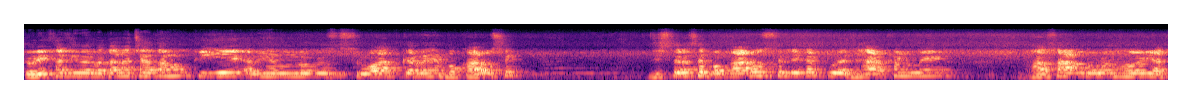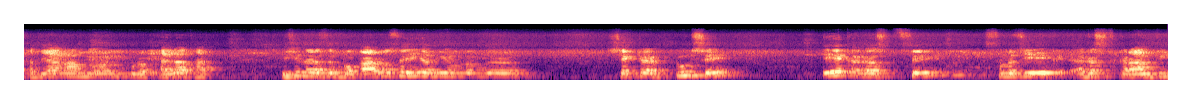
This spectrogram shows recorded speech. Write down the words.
तो रेखा जी मैं बताना चाहता हूँ कि ये अभी हम लोग शुरुआत कर रहे हैं बोकारो से। जिस तरह से बोकारो से लेकर पूरे झारखंड में भाषा आंदोलन हो या खतियान आंदोलन पूरा फैला था। इसी तरह से बोकारो से ही अभी हम लोग, सेक्टर टू से एक अगस्त से, समझिए एक अगस्त क्रांति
